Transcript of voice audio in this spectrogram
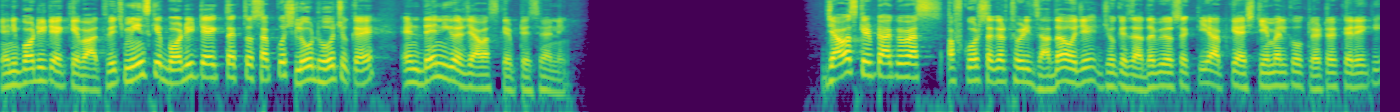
یعنی باڈی ٹیگ کے بعد وچ مینس کہ باڈی ٹیگ تک تو سب کچھ لوڈ ہو چکا ہے and then you JavaScript is running JavaScript آپ کے پاس آف کورس اگر تھوڑی زیادہ ہو جائے جو کہ زیادہ بھی ہو سکتی ہے آپ کے ایچ ٹی ایم ایل کو کلیٹر کرے گی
